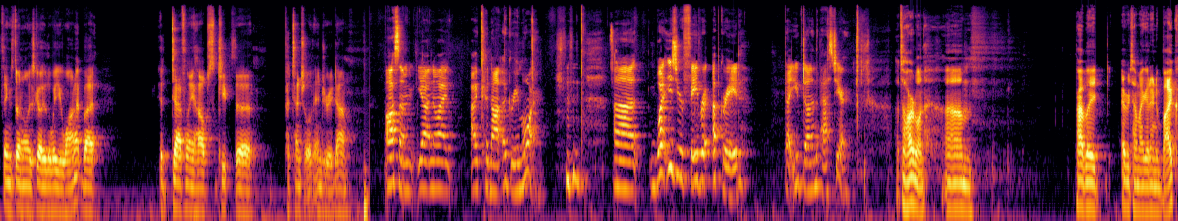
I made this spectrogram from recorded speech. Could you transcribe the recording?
things don't always go the way you want it but it definitely helps keep the potential of injury down. Awesome. Yeah, no, I I could not agree more. uh, what is your favorite upgrade that you've done in the past year? That's a hard one. Um, probably every time I get a new bike,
